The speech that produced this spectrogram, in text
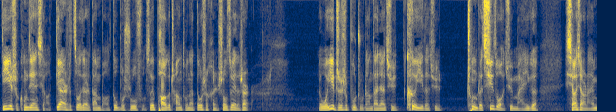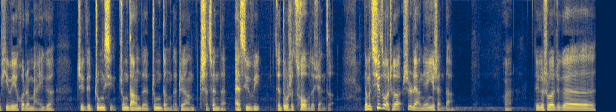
第一是空间小，第二是坐垫单薄都不舒服，所以跑个长途呢都是很受罪的事儿。我一直是不主张大家去刻意的去冲着七座去买一个小小的 MPV 或者买一个这个中型中档的中等的这样尺寸的 SUV，这都是错误的选择。那么七座车是两年一审的，啊，这个说这个。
